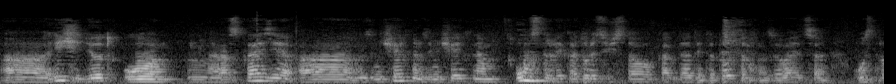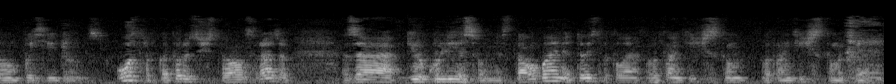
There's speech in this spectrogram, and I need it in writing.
э, речь идет о э, рассказе о замечательном-замечательном острове, который существовал когда-то. Этот остров называется островом Посейдонис. Остров, который существовал сразу за Геркулесовыми столбами, то есть в Атлантическом, в Атлантическом океане,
